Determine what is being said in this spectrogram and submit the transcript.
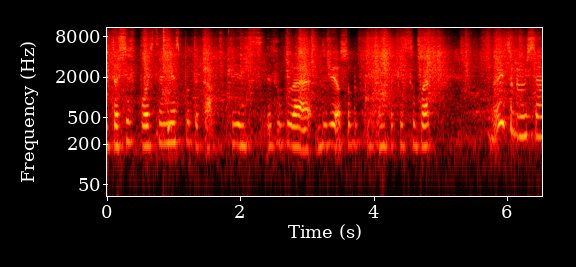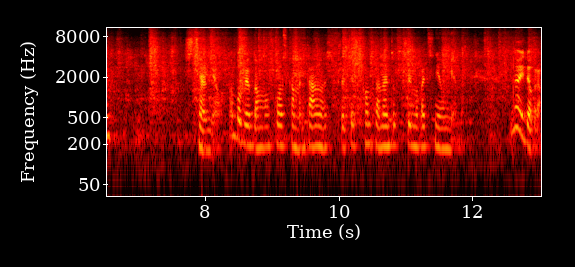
I to się w Polsce nie spotyka. Więc w ogóle dwie osoby są takie super. No i sobie myślę, ściemniał. No bo wiadomo, polska mentalność, przecież komplementów przyjmować nie umiemy. No i dobra,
